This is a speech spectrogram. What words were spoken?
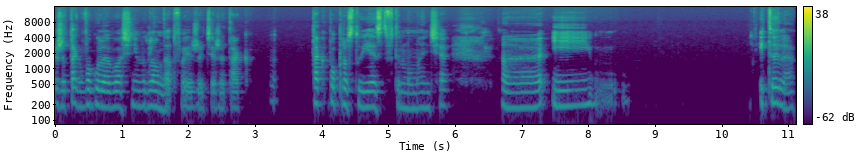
że tak w ogóle właśnie wygląda Twoje życie, że tak tak po prostu jest w tym momencie. E, I, i tyle.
